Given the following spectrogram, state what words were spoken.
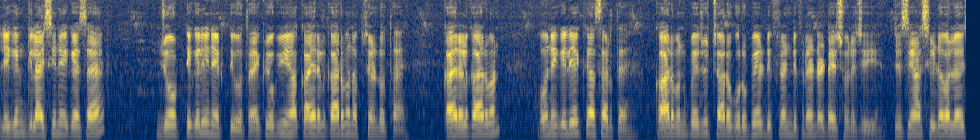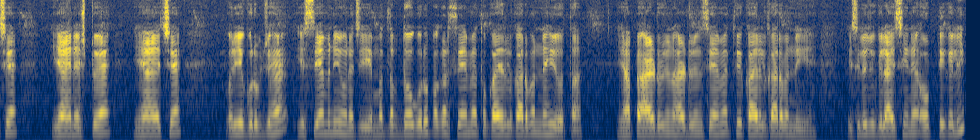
लेकिन ग्लाइसिन एक ऐसा है जो ऑप्टिकली इनएक्टिव होता है, क्योंकि यहाँ कायरल कार्बन अपसेंट होता है। कायरल कार्बन होने के लिए क्या शर्त है? कार्बन पे जो चारों ग्रुप है डिफरेंट डिफरेंट अटैच होने चाहिए। जैसे यहाँ सी डबल एच है, यहाँ एन एच टू है, यहाँ एच है, और ये ग्रुप जो है, ये सेम नहीं होना चाहिए। मतलब दो ग्रुप अगर सेम है तो कायरल कार्बन नहीं होता। यहाँ पे हाइड्रोजन हाइड्रोजन सेम है तो ये कायरल कार्बन नहीं है। इसलिए जो ग्लाइसिन है ऑप्टिकली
